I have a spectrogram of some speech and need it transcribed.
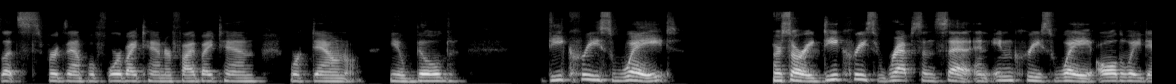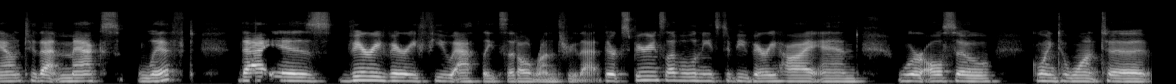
let's for example four by 10 or five by 10 work down you know build decrease weight or sorry decrease reps and set and increase weight all the way down to that max lift that is very very few athletes that I'll run through that their experience level needs to be very high and we're also going to want to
